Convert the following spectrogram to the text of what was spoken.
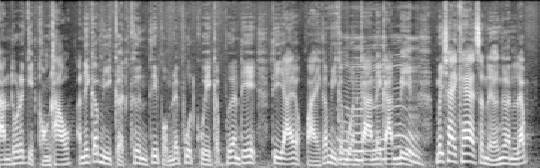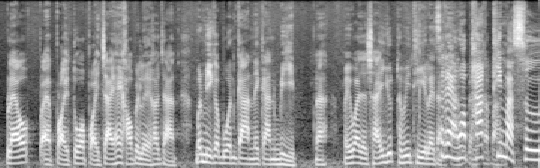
ดันธุรกิจของเขา อันนี้ก็มีเกิดขึ้นที่ผมได้พูดคุยกับเพื่อนที่ที่ย้ายออกไป ก็มีกระบวนการในการบีบ ไม่ใช่แค่เสนอเงินแล้วแล้วเอ่อปล่อยตัวปล่อยใจให้เขาไปเลยครับอาจารย์ มันมีกระบวนการในการบีบนะไม่ว่าจะใช้ยุทธวิธีอะไรต่างๆแสดงว่าเป็นพักรัฐบลที่มาซื้อ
